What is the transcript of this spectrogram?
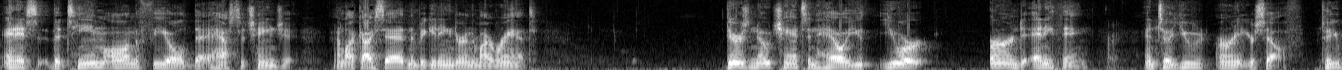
And it's the team on the field that has to change it. And like I said in the beginning during my rant, there's no chance in hell you you are earned anything Right. until you earn it yourself. Until you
